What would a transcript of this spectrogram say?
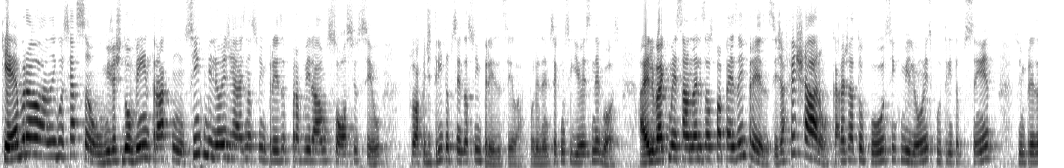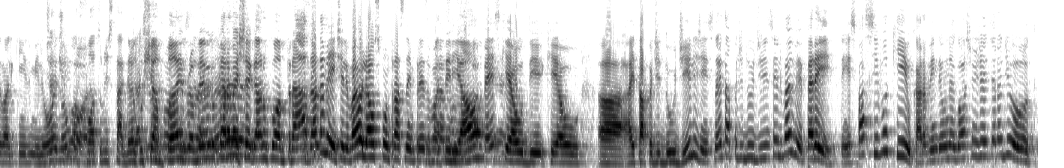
quebra a negociação. O investidor vem entrar com 5 milhões de reais na sua empresa para virar um sócio seu troca de 30% da sua empresa, sei lá. Por exemplo, você conseguiu esse negócio. Aí ele vai começar a analisar os papéis da empresa. Vocês já fecharam. O cara já topou 5 milhões por 30%, sua empresa vale 15 milhões, já tirou uma foto no Instagram já com champanhe, o problema é que o cara vai chegar no contrato. Exatamente, ele vai olhar os contratos da empresa, vai material, olhar todos os papéis, é. que é, o, que é o, a, a, etapa de due diligence. Na etapa de due diligence ele vai ver, peraí, tem esse passivo aqui, o cara vendeu um negócio de um jeito era de outro.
